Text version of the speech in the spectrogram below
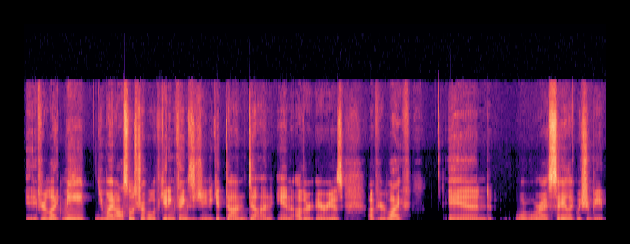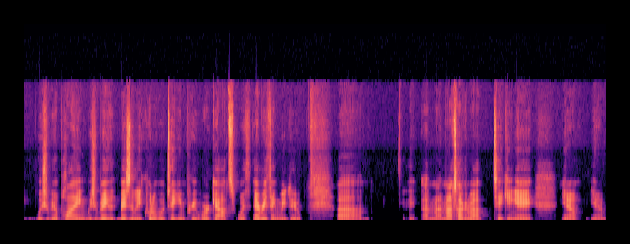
if you're like me, you might also struggle with getting things that you need to get done done in other areas of your life. And where I say like we should be we should be applying we should be basically quote unquote taking pre workouts with everything we do. Um, I'm, I'm not talking about taking a you know you know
